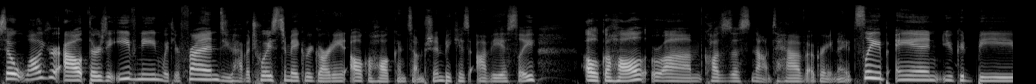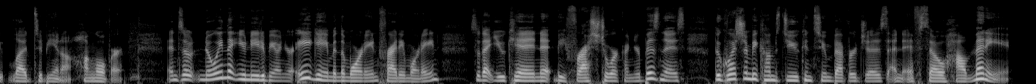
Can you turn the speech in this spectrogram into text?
So while you're out Thursday evening with your friends, you have a choice to make regarding alcohol consumption because obviously alcohol um, causes us not to have a great night's sleep and you could be led to be in a hungover. And so knowing that you need to be on your A game in the morning, Friday morning, so that you can be fresh to work on your business, the question becomes do you consume beverages and if so, how many?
